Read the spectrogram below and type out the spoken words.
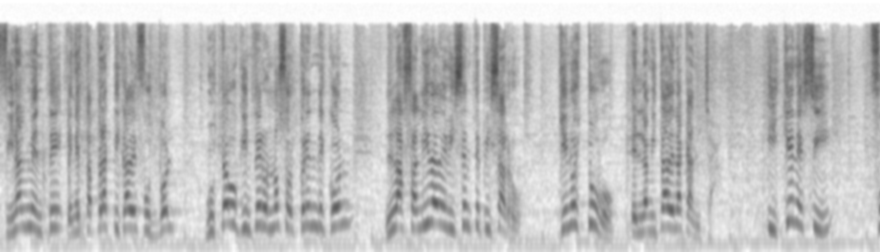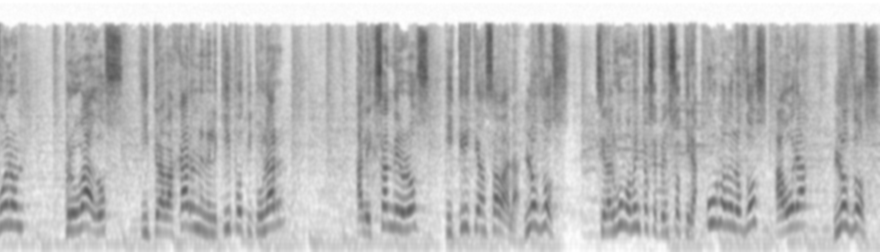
finalmente, en esta práctica de fútbol, Gustavo Quintero nos sorprende con la salida de Vicente Pizarro, que no estuvo en la mitad de la cancha. Y quienes sí fueron probados y trabajaron en el equipo titular, Alexander Oroz y Cristian Zavala. Los dos. Si en algún momento se pensó que era uno de los dos, ahora los dos,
